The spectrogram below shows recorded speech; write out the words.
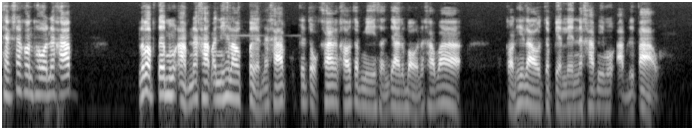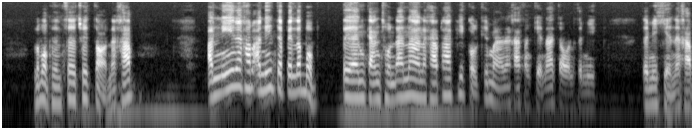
traction control นะครับ ระบบเติมมุมอับนะครับ อันนี้ให้เราเปิดนะครับ กระจกข้างเขาจะมีสัญญาณบอกนะครับ ว่าก่อนที่เราจะเปลี่ยนเลนนะครับ มีมุมอับหรือเปล่า ระบบเซนเซอร์ช่วยจอดนะครับ อันนี้นะครับ อันนี้จะเป็นระบบ เตือนการชนด้านหน้านะครับ ถ้าพี่กดขึ้นมานะครับ สังเกตหน้าจอจะมีจะมีเขียนนะครับ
